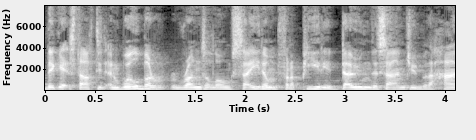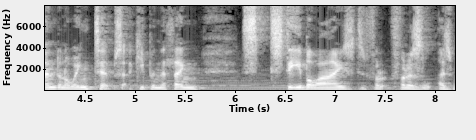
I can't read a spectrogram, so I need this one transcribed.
they get started, and Wilbur runs alongside him for a period down the sand dune with a hand on a wingtip, sort of keeping the thing stabilised for, for as, as,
